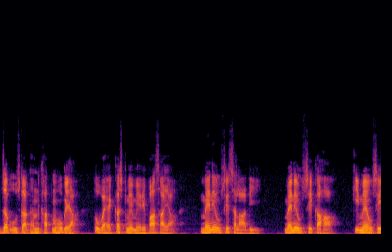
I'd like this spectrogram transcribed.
जब उसका धन खत्म हो गया तो वह कष्ट में मेरे पास आया। मैंने उसे सलाह दी। मैंने उससे कहा कि मैं उसे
